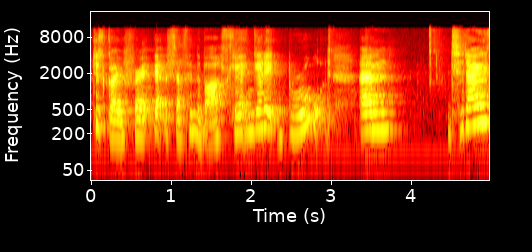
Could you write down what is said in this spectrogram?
Just go for it, get the stuff in the basket and get it brought. Um, today's,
